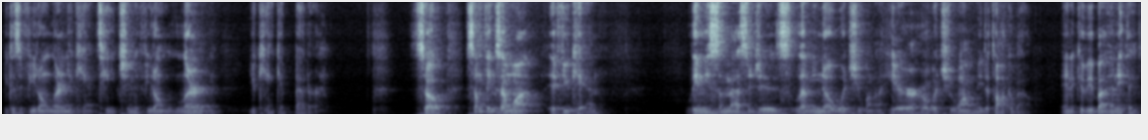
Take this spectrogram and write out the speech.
because if you don't learn, you can't teach, and if you don't learn, you can't get better. So, some things I want, if you can, leave me some messages. Let me know what you want to hear or what you want me to talk about. And it could be about anything.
